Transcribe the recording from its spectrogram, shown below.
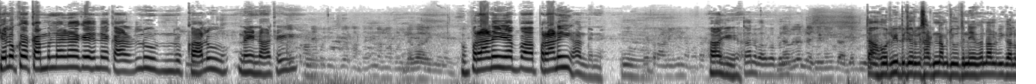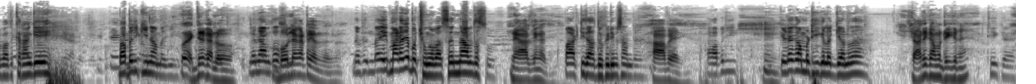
ਚਲੋ ਕੋਈ ਕੰਮ ਲੈਣਾ ਕਿਸੇ ਨੇ ਕਰ ਲੂ ਖਾ ਲੂ ਨਹੀਂ ਨਾ ਚਾਹੀਏ ਪੁਰਾਣੇ ਆ, ਪ- ਪੁਰਾਣੇ ਹੀ ਖਾਂਦੇ ਨੇ। ਹਾਂਜੀ। ਧੰਨਵਾਦ ਬਾਬਾ ਜੀ। ਤਾਂ ਹੋਰ ਵੀ ਬਜ਼ੁਰਗ ਸਾਡੇ ਨਾਲ ਮੌਜੂਦ ਨੇ ਉਹਨਾਂ ਨਾਲ ਵੀ ਗੱਲਬਾਤ ਕਰਾਂਗੇ। ਬਾਬਾ ਜੀ ਕੀ ਨਾਮ ਹੈ ਜੀ? ਉਹ ਇੱਧਰ ਕਰ ਲੋ ਨਾਮ ਦੱਸੋ ਬੋਲਿਆ ਘੱਟ ਜਾਂਦਾ ਨਾ ਫਿਰ ਮੈਂ ਮਾੜਾ ਜਿਹਾ ਪੁੱਛੂੰਗਾ ਬਸ ਨਾਮ ਦੱਸੋ। ਨਿਹਾਲ ਸਿੰਘ ਆ ਜੀ। ਪਾਰਟੀ ਦੱਸ ਦਿਓ ਕਿਹੜੀ ਪਸੰਦ ਹੈ? ਆਪ ਹੈ ਜੀ। ਆਪ ਜੀ? ਕਿਹੜਾ ਕੰਮ ਠੀਕ ਲੱਗਿਆ ਉਹਨਾਂ ਦਾ? ਸਾਰੇ ਕੰਮ ਠੀਕ ਨੇ। ਠੀਕ ਹੈ।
